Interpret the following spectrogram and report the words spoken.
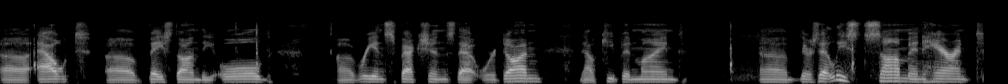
uh, out uh, based on the old uh, re-inspections that were done. Now, keep in mind, uh, there's at least some inherent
